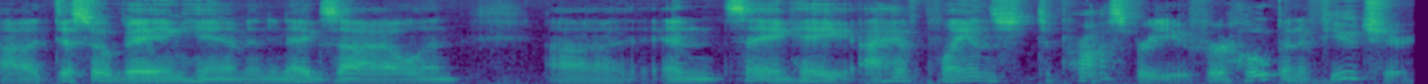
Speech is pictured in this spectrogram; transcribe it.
uh, disobeying Him and in exile and uh, and saying, Hey, I have plans to prosper you for hope and a future.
